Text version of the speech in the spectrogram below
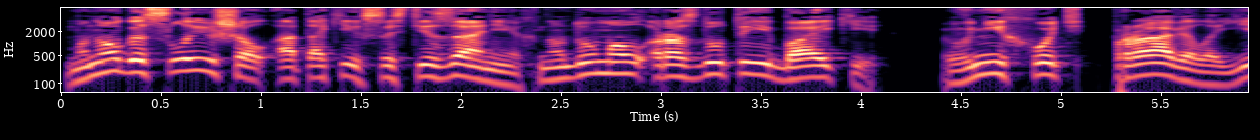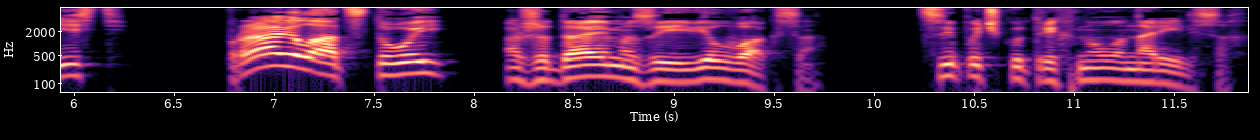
Много слышал о таких состязаниях, но думал, раздутые байки. В них хоть правила есть? Правила отстой, ожидаемо заявил Вакса. Цыпочку тряхнула на рельсах.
